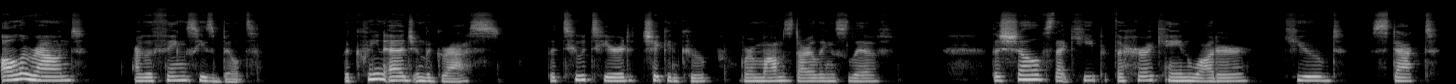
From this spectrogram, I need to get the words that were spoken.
All around are the things he's built. The clean edge in the grass, the two-tiered chicken coop where mom's darlings live, the shelves that keep the hurricane water cubed, stacked,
